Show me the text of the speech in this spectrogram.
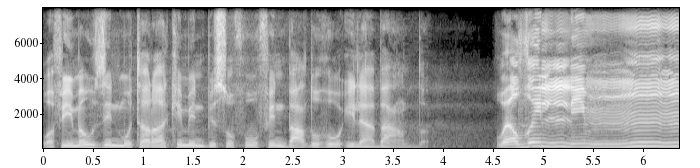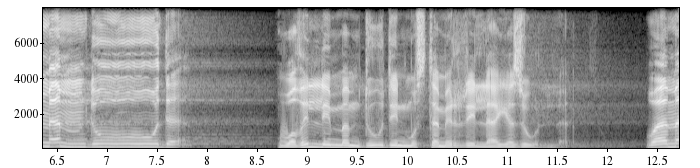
وفي موز متراكم بصفوف بعضه إلى بعض. وظل ممدود. وظل ممدود مستمر لا يزول. وماء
